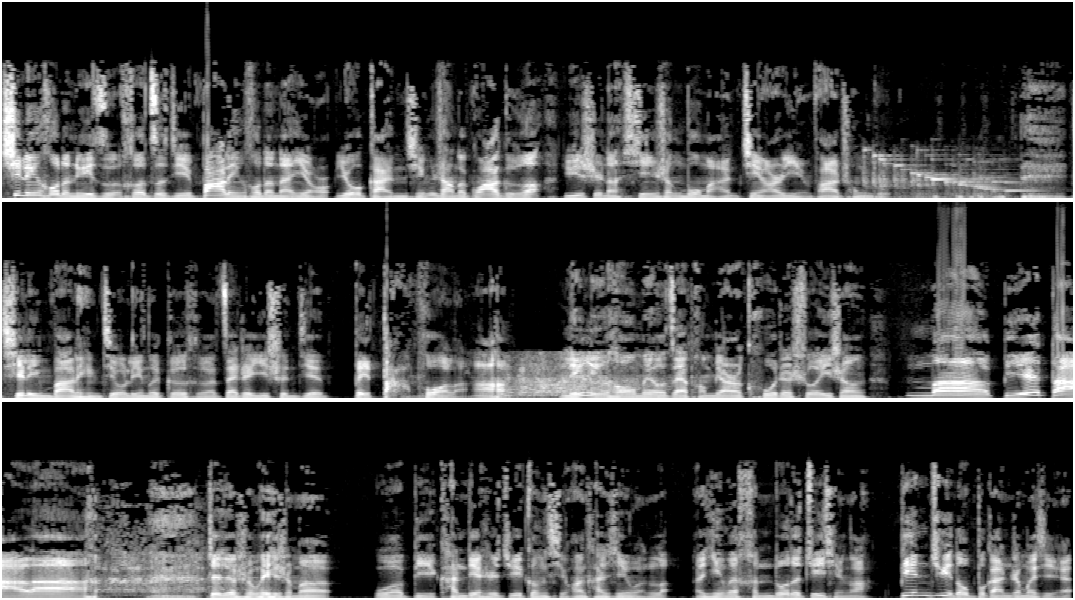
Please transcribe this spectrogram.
七零后的女子和自己八零后的男友有感情上的瓜葛，于是呢心生不满，进而引发冲突。七零八零九零的隔阂在这一瞬间被打破了啊！零零后没有在旁边哭着说一声“妈，别打了”。这就是为什么我比看电视剧更喜欢看新闻了啊！因为很多的剧情啊，编剧都不敢这么写。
